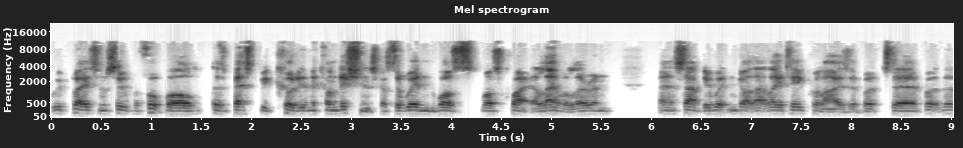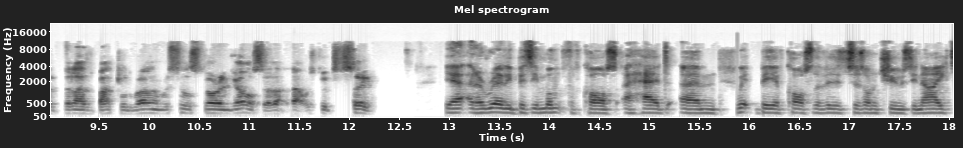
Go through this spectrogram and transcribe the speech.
we played some super football as best we could in the conditions because the wind was was quite a leveler, and and sadly Witton got that late equaliser. But uh, but the, the lads battled well and were still scoring goals, so that, that was good to see. Yeah, and a really busy month, of course, ahead. Um, Whitby, of course, the visitors on Tuesday night,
